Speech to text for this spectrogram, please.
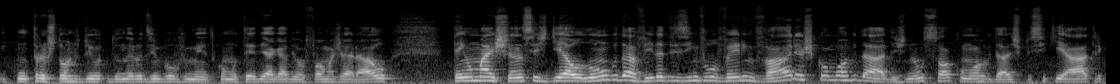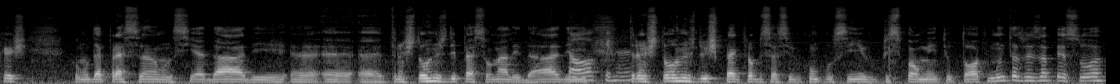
e com transtornos de, do neurodesenvolvimento, como o TDAH de uma forma geral, tenham mais chances de, ao longo da vida, desenvolverem várias comorbidades, não só comorbidades psiquiátricas, como depressão, ansiedade, é, é, é, transtornos de personalidade, toque, né? transtornos do espectro obsessivo compulsivo, principalmente o toque. Muitas vezes a pessoa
